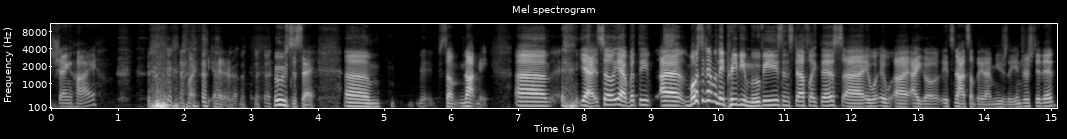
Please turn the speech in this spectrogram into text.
shanghai I don't know. Who's to say? Um, some not me. Um, yeah. So yeah, but the uh, most of the time when they preview movies and stuff like this, uh, it, it uh, I go, it's not something I'm usually interested in.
